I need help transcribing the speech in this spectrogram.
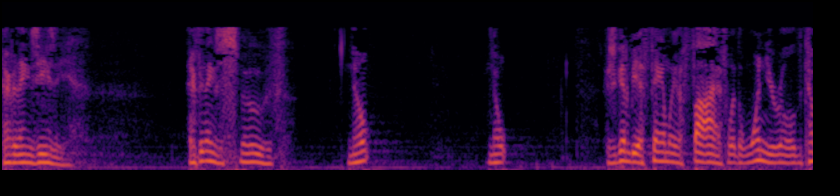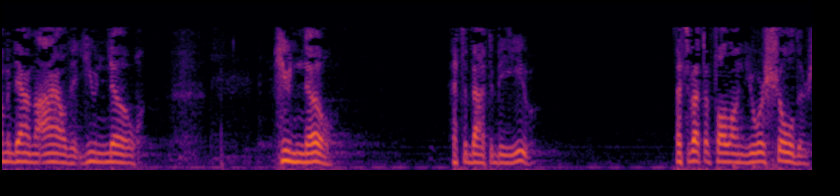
everything's easy. Everything's smooth. Nope. Nope. There's going to be a family of five with a one year old coming down the aisle that you know. You know. That's about to be you. That's about to fall on your shoulders.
